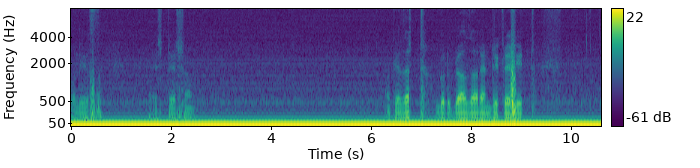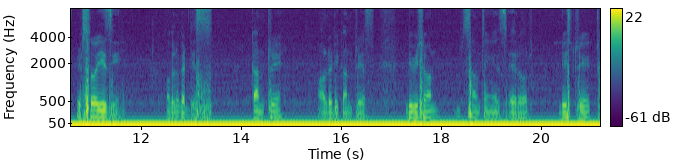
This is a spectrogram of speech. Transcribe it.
Police station. Okay just go to browser and refresh it. It's so easy okay look at this. Country already countries. Division something is error. District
